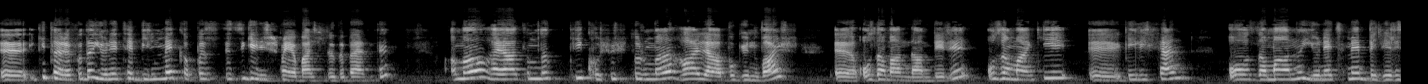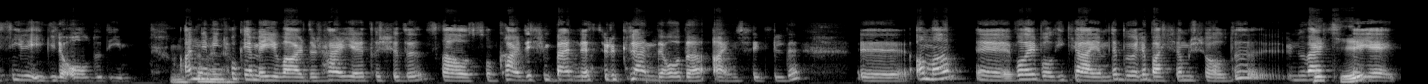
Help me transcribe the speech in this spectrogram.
e, iki tarafı da yönetebilme kapasitesi gelişmeye başladı bende. Ama hayatımdaki koşuşturma hala bugün var. E, o zamandan beri. O zamanki e, gelişen o zamanı yönetme becerisiyle ilgili oldu diyeyim. Muhtemelen. Annemin çok emeği vardır. Her yere taşıdı sağ olsun. Kardeşim benle sürüklendi o da aynı şekilde. Ee, ama e, voleybol hikayem de böyle başlamış oldu. Üniversiteye Peki,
